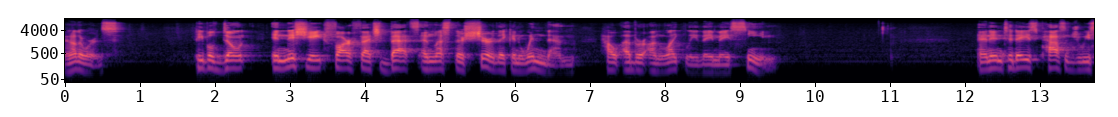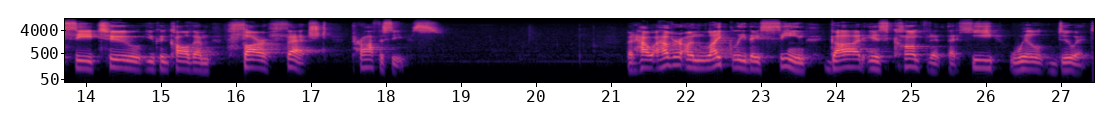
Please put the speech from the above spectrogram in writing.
In other words, people don't initiate far fetched bets unless they're sure they can win them, however unlikely they may seem. And in today's passage, we see two, you could call them far fetched prophecies. But however unlikely they seem, God is confident that He will do it.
